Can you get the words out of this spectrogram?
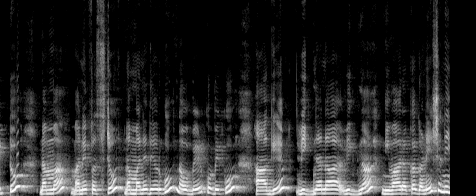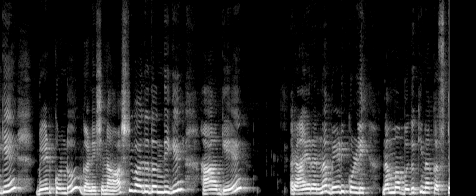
ಇಟ್ಟು ನಮ್ಮ ಮನೆ ಫಸ್ಟು ನಮ್ಮ ಮನೆ ದೇವ್ರಿಗೂ ನಾವು ಬೇಡ್ಕೋಬೇಕು. ಹಾಗೆ ವಿಘ್ನನ, ವಿಘ್ನ ನಿವಾರಕ ಗಣೇಶನಿಗೆ ಬೇಡ್ಕೊಂಡು ಗಣೇಶನ ಆಶೀರ್ವಾದದೊಂದಿಗೆ ಹಾಗೆ ರಾಯರನ್ನು ಬೇಡಿಕೊಳ್ಳಿ. ನಮ್ಮ ಬದುಕಿನ ಕಷ್ಟ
